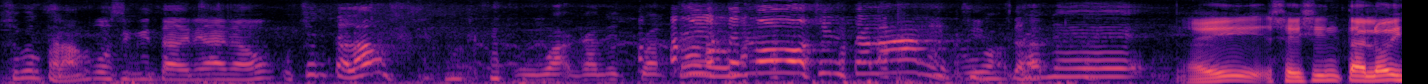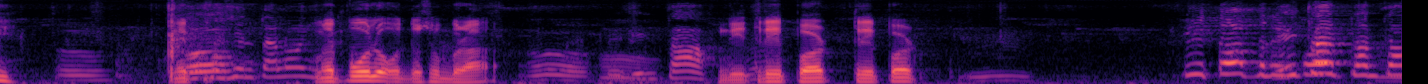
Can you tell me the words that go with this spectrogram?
50 lang? Ako, 50 ni ano? 80 lang. Uwa, ganit ka. Ay, ito mo, 80 lang. Uwa, ganit. Ay, 60 loy. Oh. May, oh, may pulo ko to sobra. Oh, 60. Hindi, 3-4, 3-4. Ito, Ito, ito, ito.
